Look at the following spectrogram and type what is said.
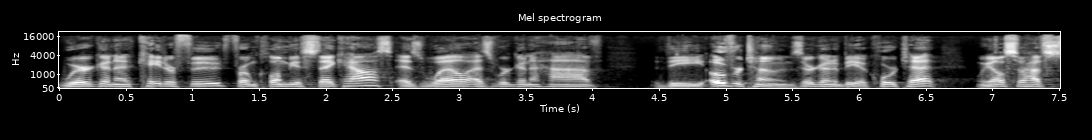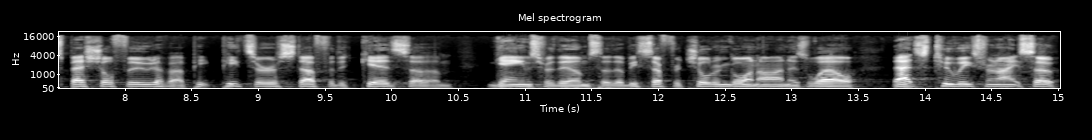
We're going to cater food from Columbia Steakhouse as well as we're going to have the overtones. They're going to be a quartet. We also have special food, about pizza stuff for the kids, um, games for them. So there'll be stuff for children going on as well. That's two weeks from tonight. So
